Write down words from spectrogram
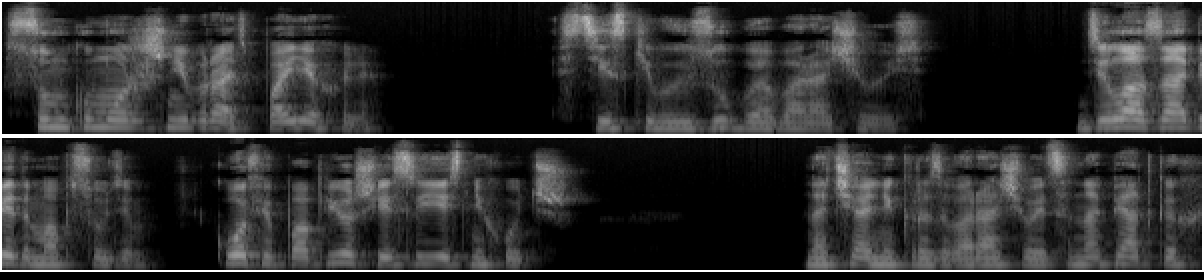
Сумку можешь не брать, поехали. Стискиваю зубы и оборачиваюсь. Дела за обедом обсудим. Кофе попьешь, если есть не хочешь. Начальник разворачивается на пятках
